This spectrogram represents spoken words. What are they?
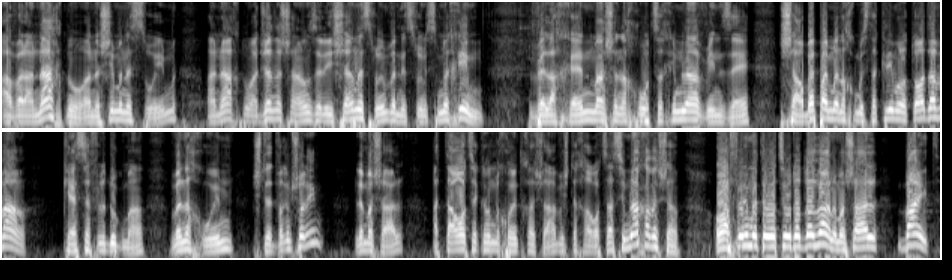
אבל אנחנו, אנשים הנשואים, אנחנו, האג'נדה שלנו זה להישאר נשואים ונשואים שמחים. ולכן מה שאנחנו צריכים להבין זה שהרבה פעמים אנחנו מסתכלים על אותו הדבר, כסף לדוגמה, ואנחנו רואים שתי דברים שונים. למשל, אתה רוצה לקנות מכונית חדשה ואשתך רוצה שמלה חדשה. או אפילו אם אתם רוצים אותו דבר, למשל, בית.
